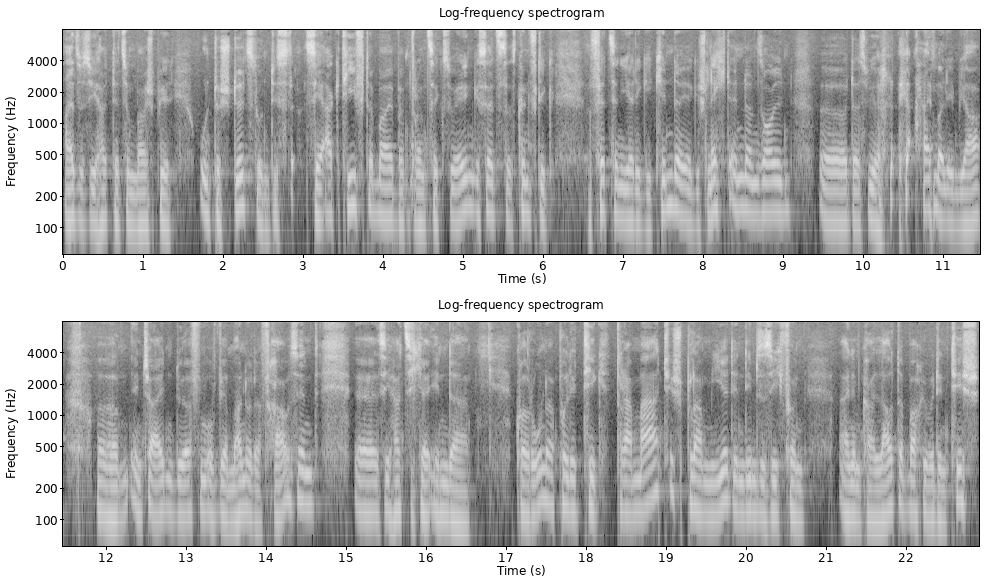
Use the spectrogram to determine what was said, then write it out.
Also sie hat ja zum Beispiel unterstützt und ist sehr aktiv dabei beim transsexuellen Gesetz, dass künftig 14-jährige Kinder ihr Geschlecht ändern sollen, äh, dass wir einmal im Jahr äh, entscheiden dürfen, ob wir Mann oder Frau sind. Äh, sie hat sich ja in der Corona-Politik dramatisch blamiert, indem sie sich von einem Karl Lauterbach über den Tisch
